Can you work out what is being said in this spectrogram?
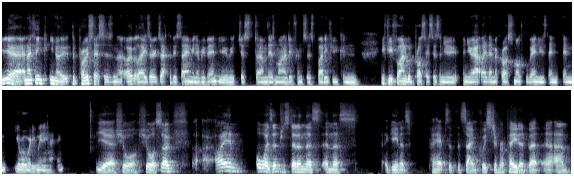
yeah, and I think you know the processes and the overlays are exactly the same in every venue. It just um, there's minor differences, but if you can if you find good processes and you and you outlay them across multiple venues, then then you're already winning. I think. Yeah, sure, sure. So I am always interested in this. In this, again, it's perhaps it's the same question repeated, but uh, um,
